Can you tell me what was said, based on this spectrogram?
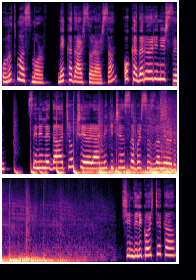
Unutma Smurf, ne kadar sorarsan o kadar öğrenirsin. Seninle daha çok şey öğrenmek için sabırsızlanıyorum. Şimdilik hoşça kal.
